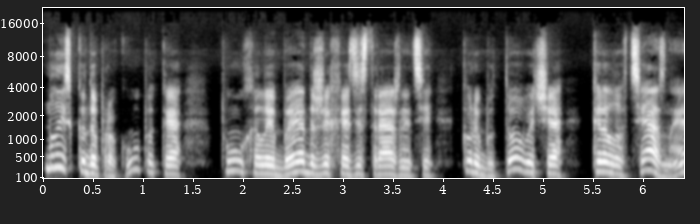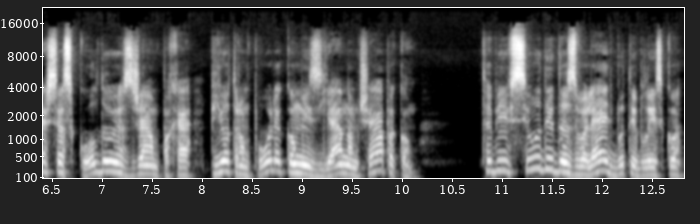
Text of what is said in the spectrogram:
Близько до Прокупика, Пухали, Бедржиха зі стражниці, Корибутовича, Криловця, знаєшся з Колдою з Жампаха, П'єтром Поляком і з Яном Чапиком. Тобі всюди дозволяють бути близько,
